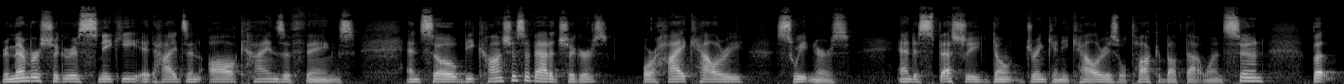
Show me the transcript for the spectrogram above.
Remember, sugar is sneaky, it hides in all kinds of things. And so be conscious of added sugars or high calorie sweeteners. And especially don't drink any calories. We'll talk about that one soon. But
